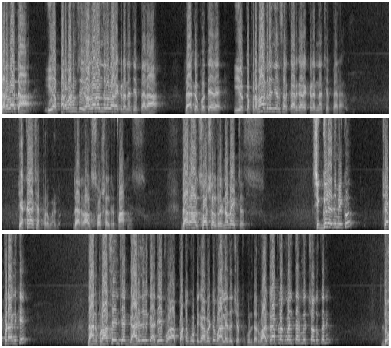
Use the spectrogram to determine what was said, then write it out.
తర్వాత ఈ పరమహంస యోగానందుల వారు ఎక్కడన్నా చెప్పారా? లేకపోతే ఈ యొక్క ప్రభాత్ రంజన్ సర్కార్ గారు ఎక్కడన్నా చెప్పారా? ఎక్కడా చెప్పరు వాళ్ళు. They are all social reformers they are all social renovators సిగ్గులేదు మీకు చెప్పడానికి? దాన్ని ప్రోత్సహించే గాడిదలకి అదే పొట్టకూటి కాబట్టి వాళ్ళు ఏదో చెప్పుకుంటారు. వాళ్ళ ట్రాప్లోకి వెళ్తారు మీరు చదువుకొని? Do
